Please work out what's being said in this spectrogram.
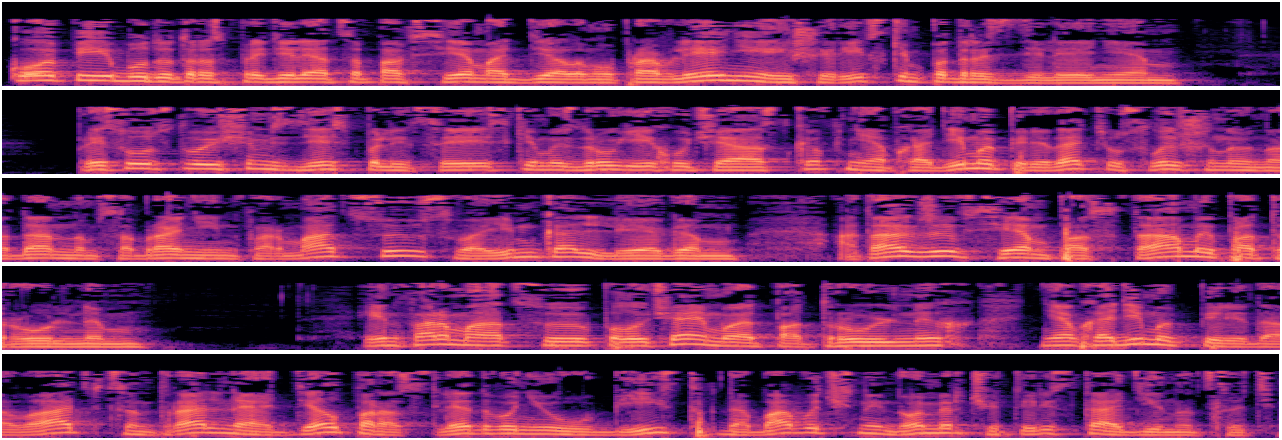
Копии будут распределяться по всем отделам управления и шерифским подразделениям. Присутствующим здесь полицейским из других участков необходимо передать услышанную на данном собрании информацию своим коллегам, а также всем постам и патрульным. Информацию, получаемую от патрульных, необходимо передавать в Центральный отдел по расследованию убийств, добавочный номер 411.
